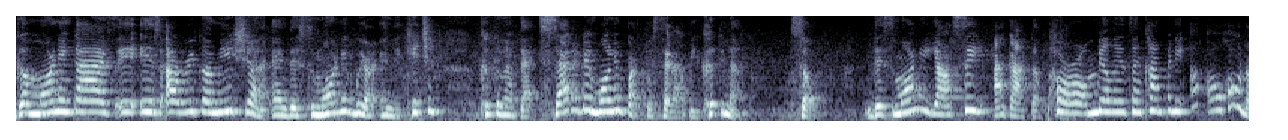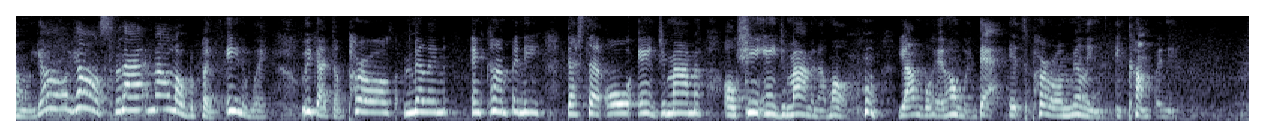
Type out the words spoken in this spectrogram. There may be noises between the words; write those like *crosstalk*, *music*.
Good morning guys, it is Arika Misha and this morning we are in the kitchen cooking up that Saturday morning breakfast that I'll be cooking up. So this morning y'all see I got the Pearl Millings and Company. Uh oh hold on y'all, y'all sliding all over the place. Anyway, we got the Pearls Milling and Company. That's that old Aunt Jemima. Oh she ain't Jemima no more. *laughs* y'all go ahead on with that. It's Pearl Milling and Company.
